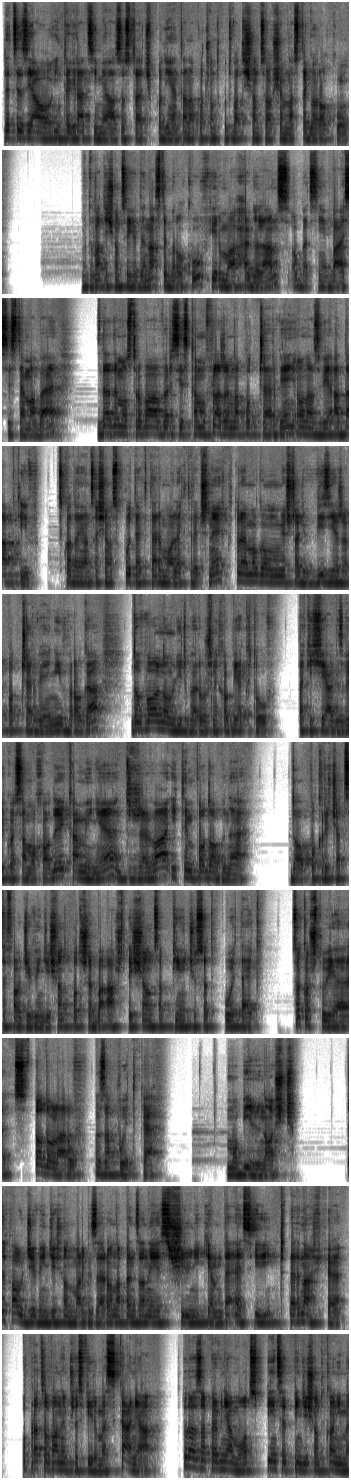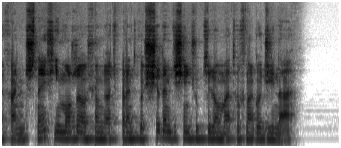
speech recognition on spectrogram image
Decyzja o integracji miała zostać podjęta na początku 2018 roku. W 2011 roku firma Hagelands, obecnie BAS System AB, zademonstrowała wersję z kamuflażem na podczerwień o nazwie Adaptive, składająca się z płytek termoelektrycznych, które mogą umieszczać w wizjerze podczerwieni wroga dowolną liczbę różnych obiektów, takich jak zwykłe samochody, kamienie, drzewa i tym podobne. Do pokrycia CV90 potrzeba aż 1500 płytek, co kosztuje 100 dolarów za płytkę. Mobilność. CV90 Mark Zero napędzany jest silnikiem DSI 14 opracowanym przez firmę Scania, która zapewnia moc 550 koni mechanicznych i może osiągać prędkość 70 km na godzinę.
